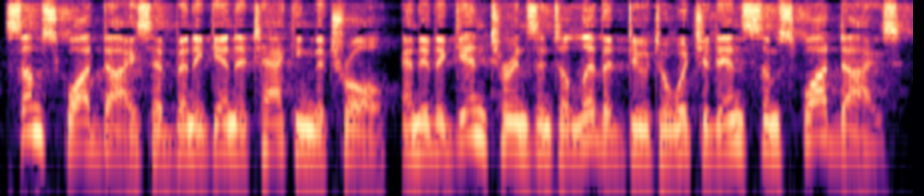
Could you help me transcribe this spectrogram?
some squad dies have been again attacking the troll, and it again turns into livid due to which it ends some squad dies.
